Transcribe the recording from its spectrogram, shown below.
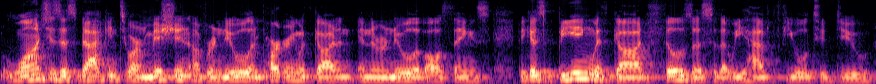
launches us back into our mission of renewal and partnering with God in, in, the renewal of all things. Because being with God fills us so that we have fuel to do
